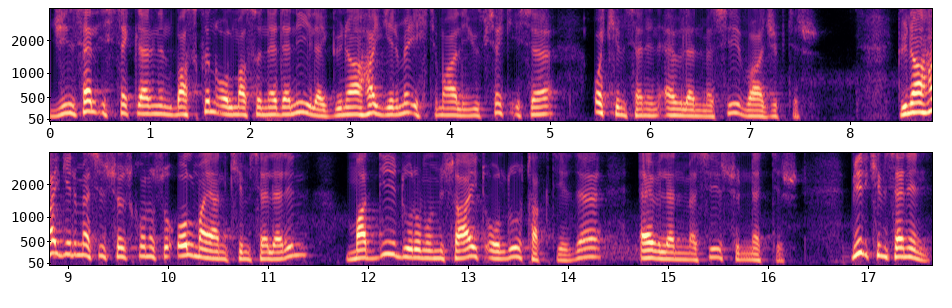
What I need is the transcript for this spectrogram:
cinsel isteklerinin baskın olması nedeniyle günaha girme ihtimali yüksek ise o kimsenin evlenmesi vaciptir. Günaha girmesi söz konusu olmayan kimselerin maddi durumu müsait olduğu takdirde evlenmesi sünnettir. Bir kimsenin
